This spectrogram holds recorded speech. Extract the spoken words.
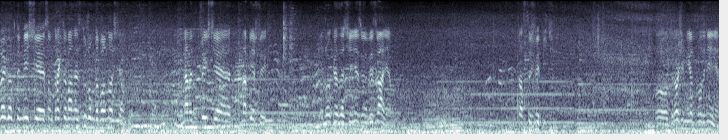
drogowego w tym mieście są traktowane z dużą dowolnością. I nawet przyjście dla pieszych może okazać się niezłym wyzwaniem. Czas coś wypić. Bo grozi mi odwodnienie.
